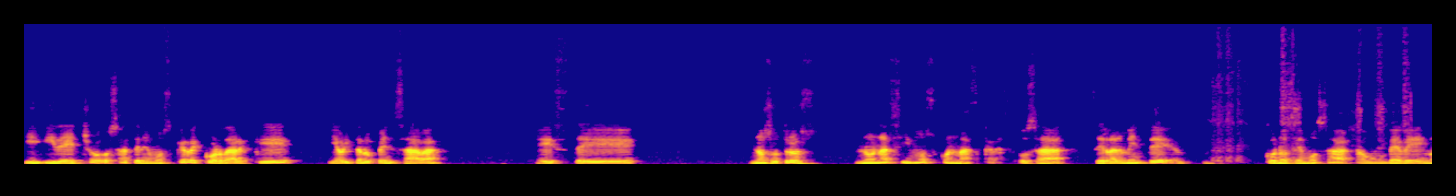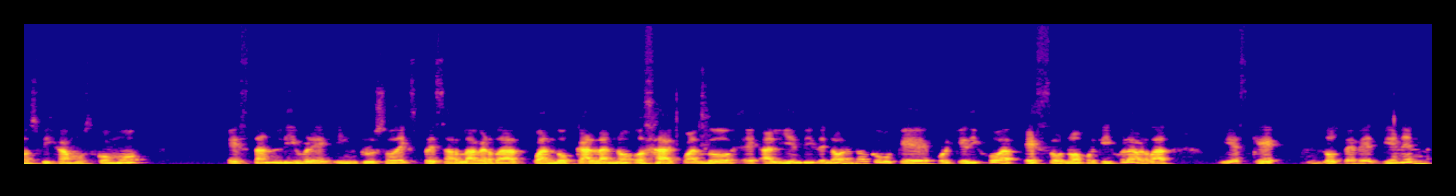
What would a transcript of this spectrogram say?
Y, de hecho, o sea, tenemos que recordar que, y ahorita lo pensaba, este, nosotros no nacimos con máscaras. O sea, si realmente conocemos a, a un bebé, nos fijamos cómo es tan libre incluso de expresar la verdad cuando cala, ¿no? O sea, cuando eh, alguien dice, no, no, no, como que, ¿por qué dijo eso, no? ¿Por qué dijo la verdad? Y es que los bebés vienen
